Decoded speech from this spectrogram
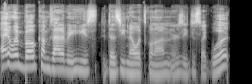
And when Bo comes out of it, he's does he know what's going on, or is he just like, "What?"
